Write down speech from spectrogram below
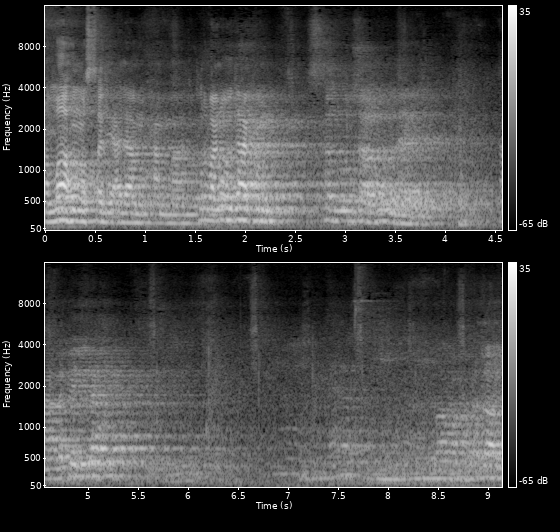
اللهم صل على محمد. قربان أو داكم. صلوا ولا على كل لا اللهم صل على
